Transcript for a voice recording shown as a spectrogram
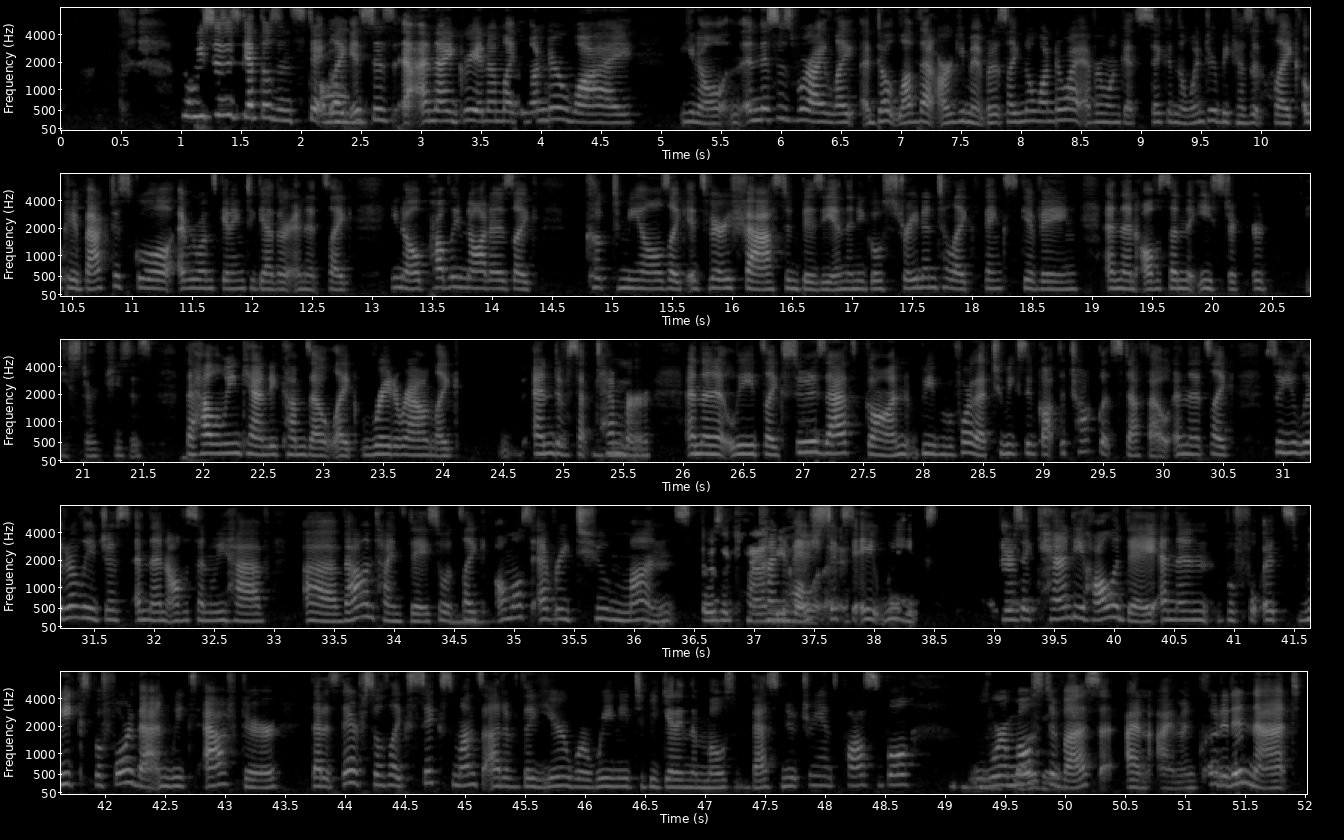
But we should just get those in stick. Like Um, it's just, and I agree. And I'm like, wonder why, you know, and this is where I like, I don't love that argument, but it's like, no wonder why everyone gets sick in the winter because it's like, okay, back to school, everyone's getting together, and it's like, you know, probably not as like cooked meals. Like it's very fast and busy, and then you go straight into like Thanksgiving, and then all of a sudden the Easter or Easter, Jesus, the Halloween candy comes out like right around like end of mm-hmm. September and then it leads like soon as that's gone even before that two weeks they've got the chocolate stuff out and then it's like so you literally just and then all of a sudden we have uh valentine's day. So it's like almost every two months There's a candy kind of holiday. ish six to eight weeks there's a candy holiday and then before it's weeks before that and weeks after that it's there. So like six months out of the year where we need to be getting the most best nutrients possible where most of us and i'm included in that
